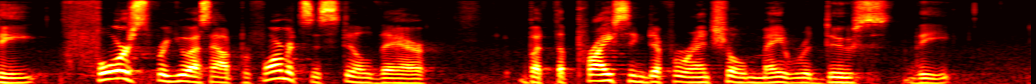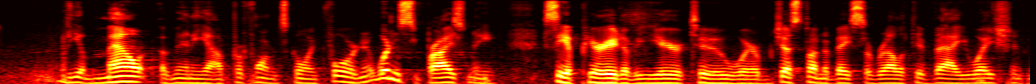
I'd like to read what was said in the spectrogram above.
the force for U.S. outperformance is still there, but the pricing differential may reduce the, the amount of any outperformance going forward. And it wouldn't surprise me to see a period of a year or two where just on the basis of relative valuation,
